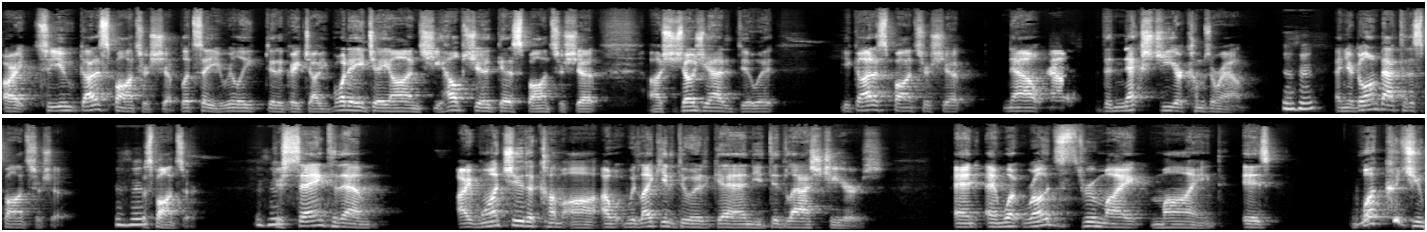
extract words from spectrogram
All right, so you got a sponsorship. Let's say you really did a great job. You brought AJ on. She helps you get a sponsorship. Uh, she shows you how to do it you got a sponsorship. Now, the next year comes around mm-hmm. and you're going back to the sponsorship, mm-hmm. the sponsor. Mm-hmm. You're saying to them, I want you to come on. I would like you to do it again. You did last year's. And, and what runs through my mind is what could you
